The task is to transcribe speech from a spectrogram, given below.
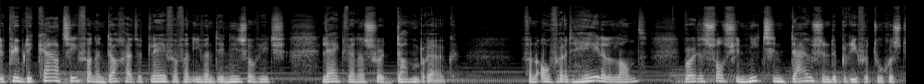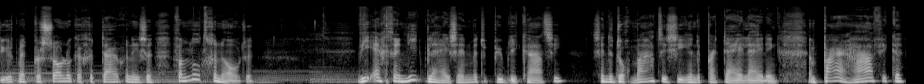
De publicatie van een dag uit het leven van Ivan Denisovich lijkt wel een soort dambreuk. Van over het hele land worden Solzhenitsyn duizenden brieven toegestuurd met persoonlijke getuigenissen van lotgenoten. Wie echter niet blij zijn met de publicatie, zijn de dogmatici in de partijleiding, een paar haviken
